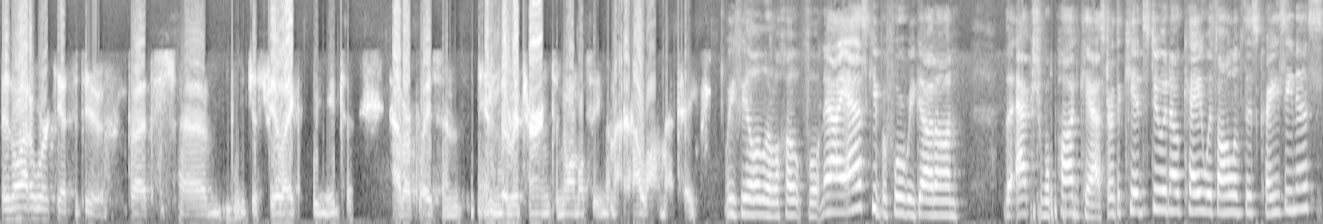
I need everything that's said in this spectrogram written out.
there's a lot of work yet to do, but uh, we just feel like we need to have our place in in the return to normalcy, no matter how long that takes. We feel a little hopeful. Now, I asked you before we got on the actual podcast: Are the kids doing okay with all of this craziness?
